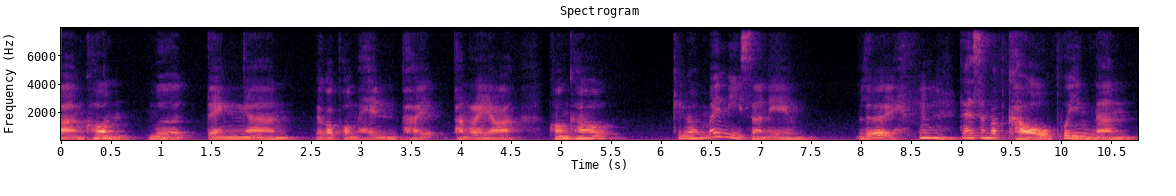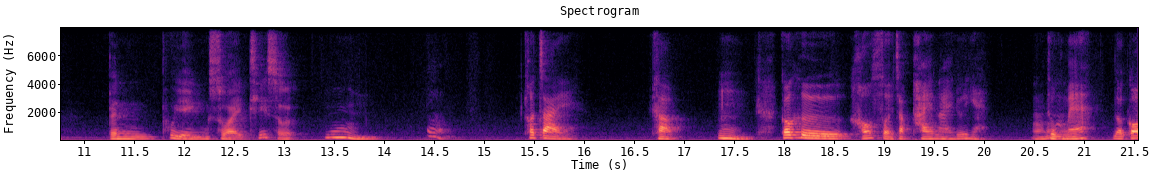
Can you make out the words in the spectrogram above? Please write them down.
บางคนเมื่อแต่งงาน แล้วก็ผมเห็นภรภรรยาของเขาคิดว่าไม่มีเสน่ห์เลยอืมแต่สำหรับเขาผู้หญิงนั้น เป็นผู้หญิงสวยที่สุดอืมอ้อ เข้าใจครับ อืมก็คือเขาสวยจากภายในด้วยไงอ๋อถูกไหมแล้วก็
